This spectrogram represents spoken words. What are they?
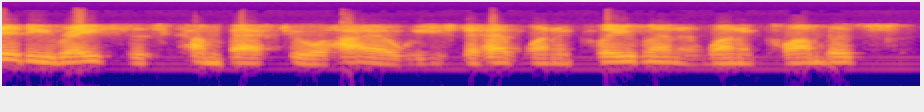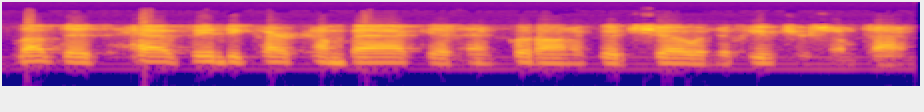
city races come back to Ohio. We used to have one in Cleveland and one in Columbus. Love to have IndyCar come back and, and put on a good show in the future sometime.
